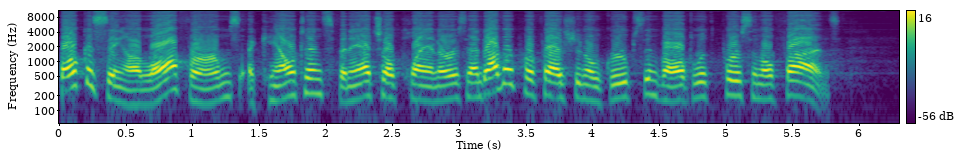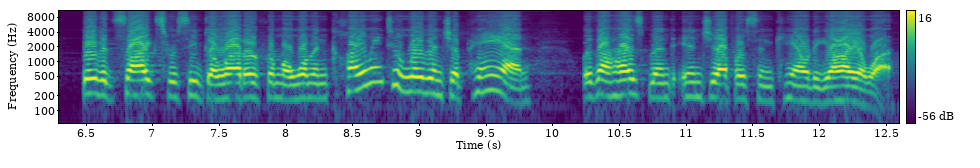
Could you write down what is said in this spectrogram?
focusing on law firms, accountants, financial planners, and other professional groups involved with personal funds. David Sykes received a letter from a woman claiming to live in Japan with a husband in Jefferson County, Iowa.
